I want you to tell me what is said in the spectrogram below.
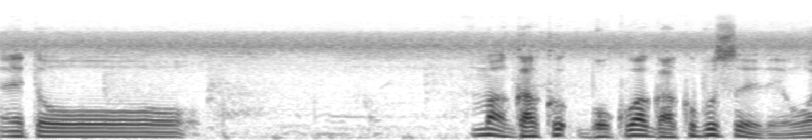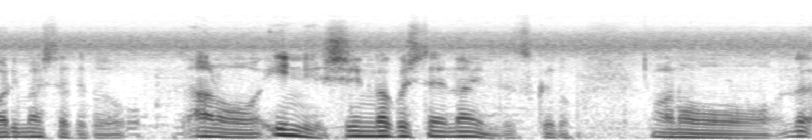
えっ、とまあ学僕は学部生で終わりましたけどあの院に進学してないんですけどあのだ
